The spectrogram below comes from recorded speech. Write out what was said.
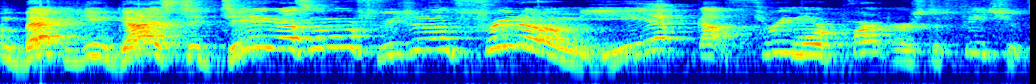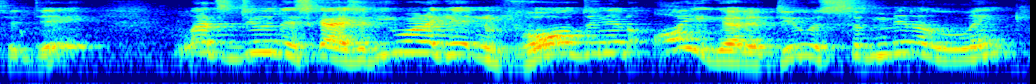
I'm back again guys. Today I got some more featured on Freedom. Yep, got three more partners to feature today. Let's do this guys. If you want to get involved in it, all you got to do is submit a link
